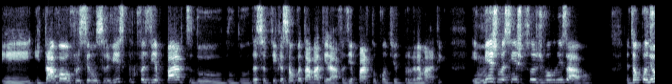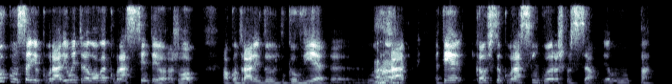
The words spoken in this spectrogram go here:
e, e estava a oferecer um serviço porque fazia parte do, do, do, da certificação que eu estava a tirar, fazia parte do conteúdo programático. E mesmo assim as pessoas desvalorizavam. Então, quando eu comecei a cobrar, eu entrei logo a cobrar 60 euros, logo. Ao contrário do, do que eu via uh, no mercado, até coaches a cobrar 5 euros por sessão. Eu, pá,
